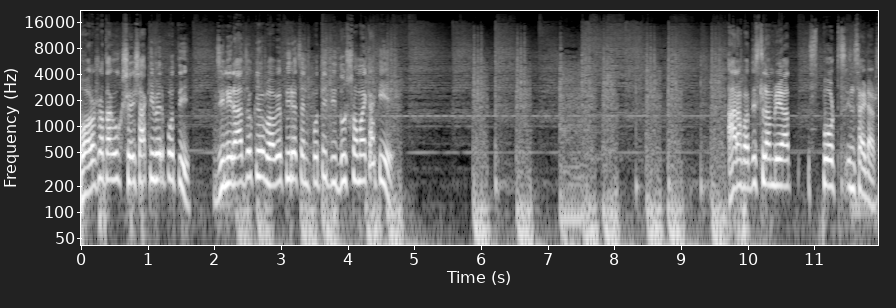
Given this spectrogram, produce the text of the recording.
ভরসা থাকুক সেই সাকিবের প্রতি, যিনি রাজকীয়ভাবে ফিরেছেন প্রতিটি দুঃসময় কাটিয়ে। Arafat Islam Riyad, sports insiders.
